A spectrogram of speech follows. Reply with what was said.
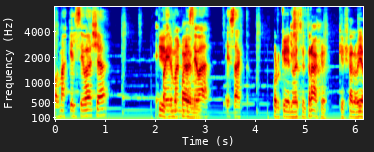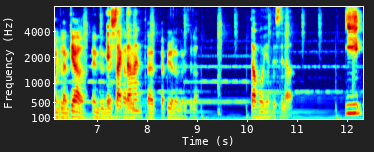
por más que él se vaya, Spider-Man no se va. Exacto. Porque no es el traje, que ya lo habían planteado. Exactamente. Está, piola por ese lado. Está muy bien de ese lado. Y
